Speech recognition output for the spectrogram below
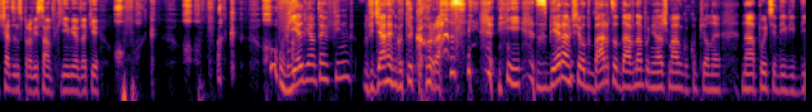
siedząc prawie sam w kinie miałem takie oh fuck, oh fuck. Uwielbiam ten film. Widziałem go tylko raz i zbieram się od bardzo dawna, ponieważ mam go kupiony na płycie DVD.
